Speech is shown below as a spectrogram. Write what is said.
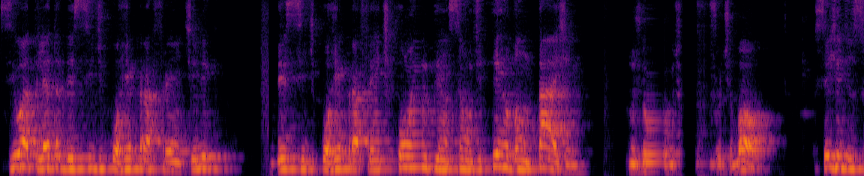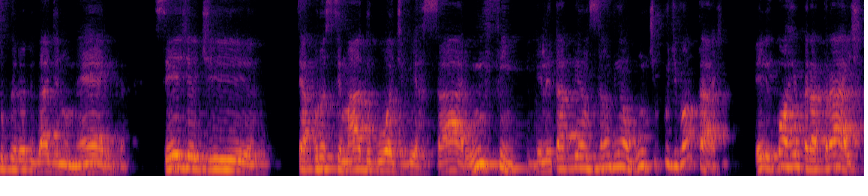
Se o atleta decide correr para frente, ele decide correr para frente com a intenção de ter vantagem no jogo de futebol? Seja de superioridade numérica, seja de se aproximar do gol adversário, enfim, ele está pensando em algum tipo de vantagem. Ele corre para trás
